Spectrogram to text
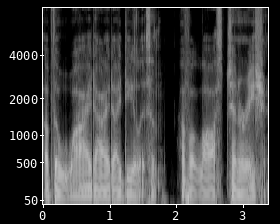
of the wide eyed idealism of a lost generation.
